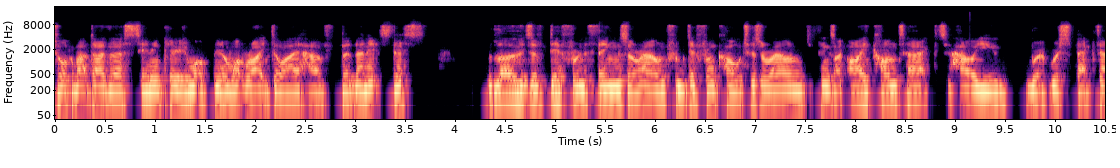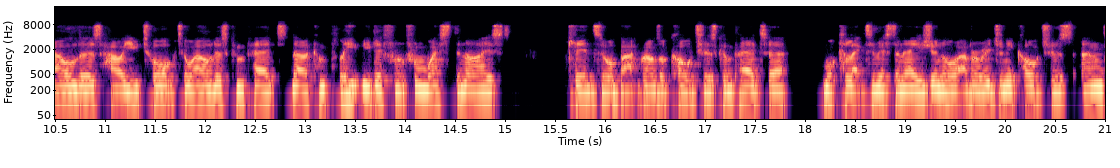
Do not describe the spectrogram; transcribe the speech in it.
talk about diversity and inclusion. What, you know, what right do I have? But then it's this loads of different things around from different cultures around things like eye contact, how you re- respect elders, how you talk to elders compared to, that are completely different from westernized kids or backgrounds or cultures compared to more collectivist and Asian or Aborigine cultures. And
